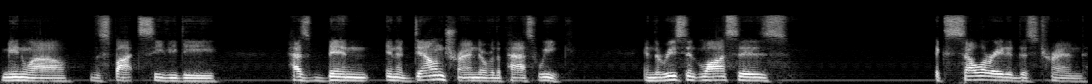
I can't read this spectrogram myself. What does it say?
Meanwhile, the spot CVD has been in a downtrend over the past week, and the recent losses accelerated this trend.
